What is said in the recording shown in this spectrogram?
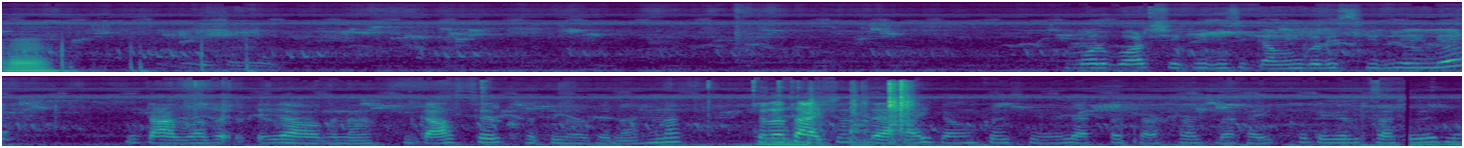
হ্যাঁ মোর বর শিখিয়ে দিছি কেমন করে সিল হইলে গাছ ইয়ে হবে না, গাছের ক্ষতি হবে না হ্যাঁ চলো তাই চল দেখাই কেমন করে সিল হইলে, একটা শশা দেখাই, ফুটে গেলে শশা না।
